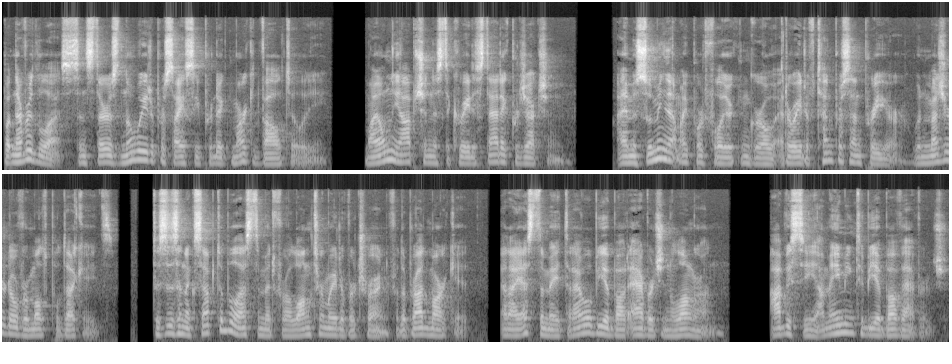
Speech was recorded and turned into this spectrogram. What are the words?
But nevertheless, since there is no way to precisely predict market volatility, my only option is to create a static projection. I am assuming that my portfolio can grow at a rate of 10% per year when measured over multiple decades. This is an acceptable estimate for a long term rate of return for the broad market, and I estimate that I will be about average in the long run. Obviously, I'm aiming to be above average,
